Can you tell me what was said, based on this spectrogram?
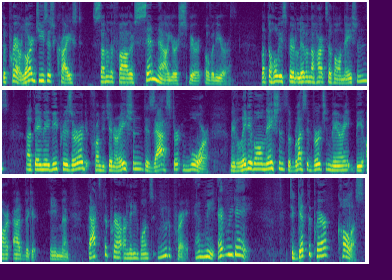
the prayer, Lord Jesus Christ, Son of the Father, send now your Spirit over the earth. Let the Holy Spirit live in the hearts of all nations, that they may be preserved from degeneration, disaster, and war. May the Lady of all nations, the Blessed Virgin Mary, be our advocate. Amen. That's the prayer Our Lady wants you to pray, and me, every day. To get the prayer, call us.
